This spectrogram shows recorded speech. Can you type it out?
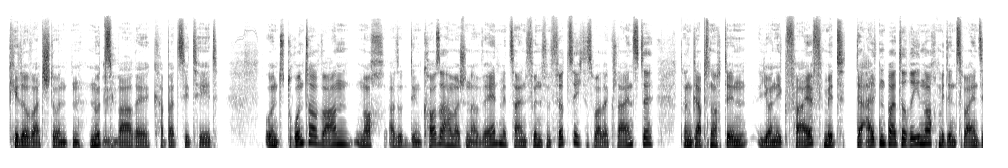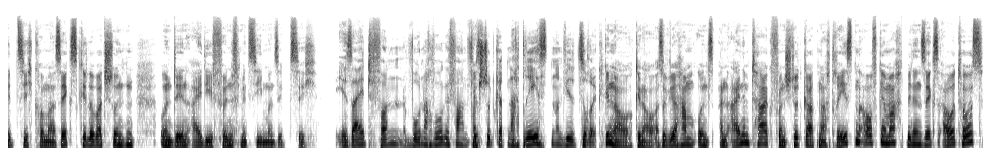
Kilowattstunden nutzbare mhm. Kapazität. Und drunter waren noch, also den Corsa haben wir schon erwähnt mit seinen 45, das war der kleinste. Dann gab es noch den Ioniq 5 mit der alten Batterie noch mit den 72,6 Kilowattstunden und den ID5 mit 77. Ihr seid von wo nach wo gefahren? Von Stuttgart nach Dresden und wieder zurück. Genau, genau. Also wir haben uns an einem Tag von Stuttgart nach Dresden aufgemacht mit den sechs Autos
